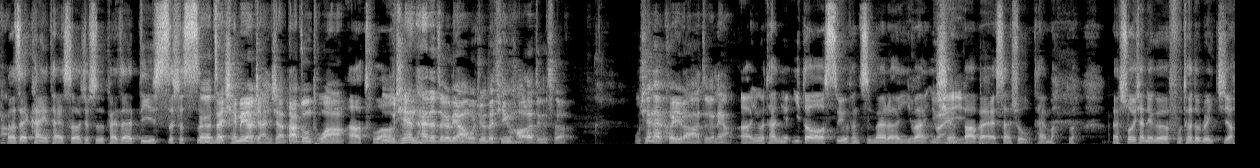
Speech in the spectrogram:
然后再看一台车，就是排在第四十四呃，名，在前面要讲一下大众途昂啊途昂五千台的这个量，我觉得挺好了，这个车五千台可以了啊，这个量。啊，因为它年一到四月份只卖了一万一千八百三十五台嘛，对吧？来说一下那个福特的锐际啊，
